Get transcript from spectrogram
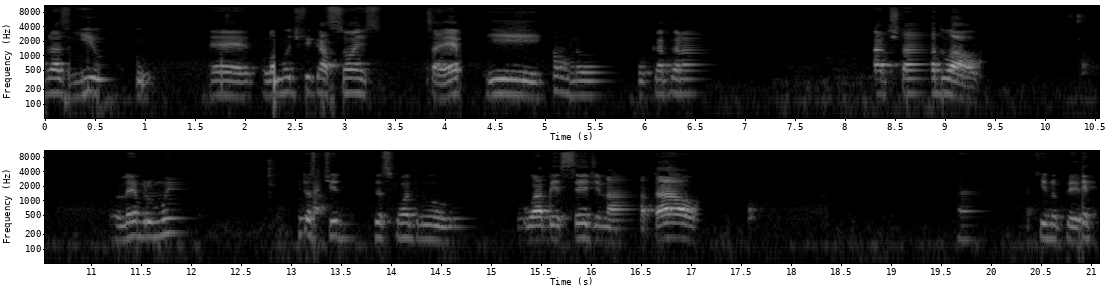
Brasil é, modificações nessa época e no o campeonato estadual. Eu lembro muito muitas partidas contra o ABC de Natal, aqui no PV,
